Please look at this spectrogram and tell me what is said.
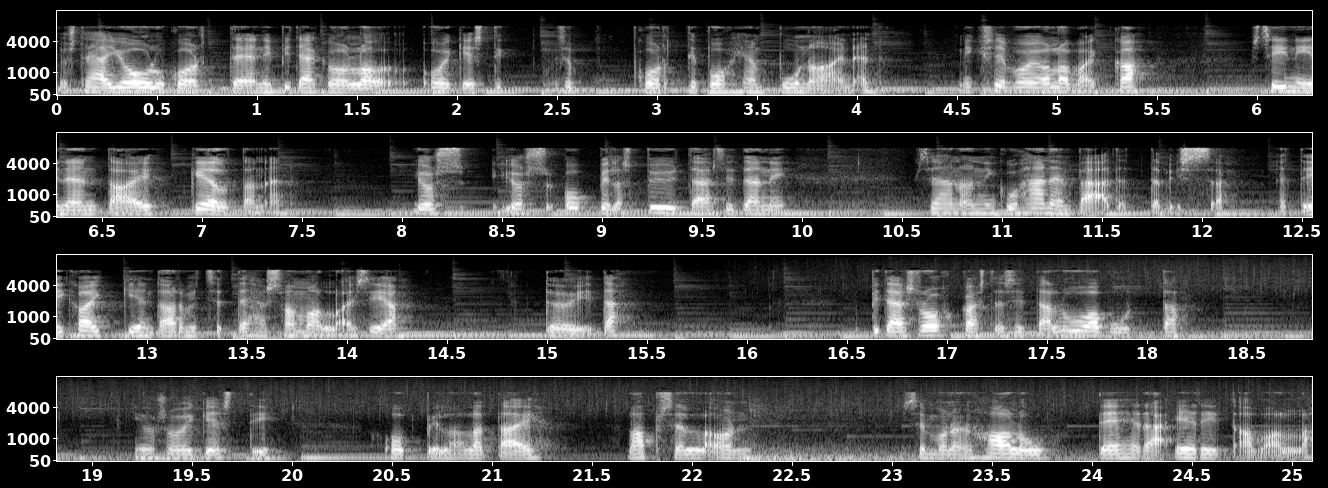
jos tehdään joulukortteja, niin pitääkö olla oikeasti se korttipohjan punainen. Miksi ei voi olla vaikka sininen tai keltainen. Jos, jos oppilas pyytää sitä, niin sehän on niin kuin hänen päätettävissä, että ei kaikkien tarvitse tehdä samanlaisia töitä. Pitäisi rohkaista sitä luovuutta, jos oikeasti oppilalla tai lapsella on semmoinen halu tehdä eri tavalla.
